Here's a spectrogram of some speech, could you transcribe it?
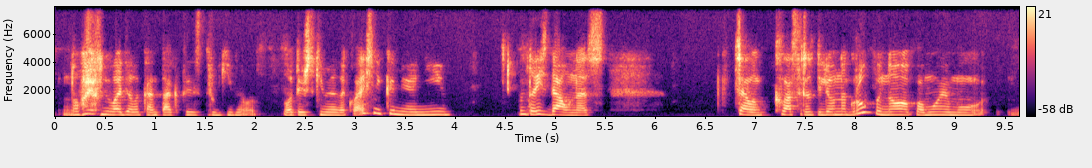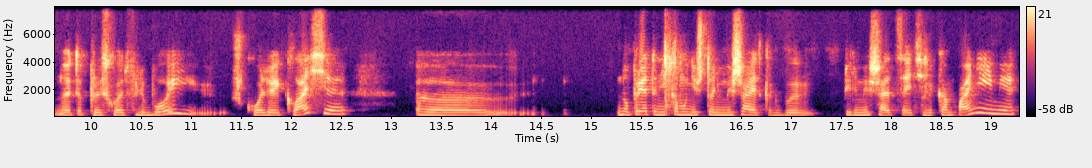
наладила контакты с другими вот, латышскими одноклассниками. Они... Ну, то есть, да, у нас в целом класс разделен на группы, но, по-моему, ну, это происходит в любой школе и классе. Э, но при этом никому ничто не мешает как бы перемешаться этими компаниями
